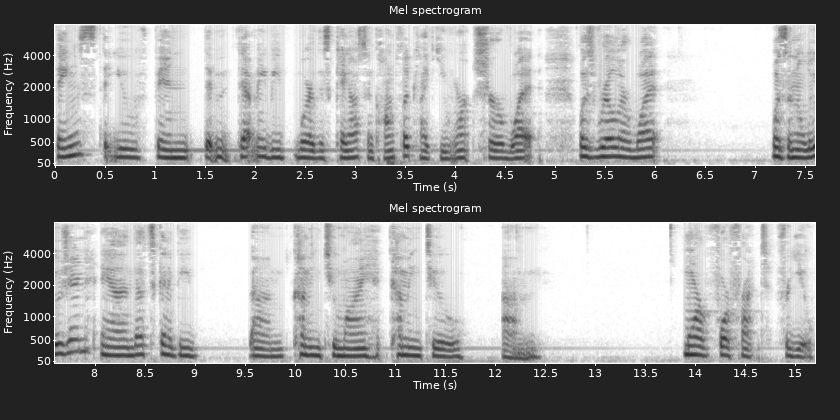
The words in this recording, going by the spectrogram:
things that you've been, that, that may be where this chaos and conflict, like you weren't sure what was real or what was an illusion. And that's going to be um, coming to my, coming to um, more forefront for you,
